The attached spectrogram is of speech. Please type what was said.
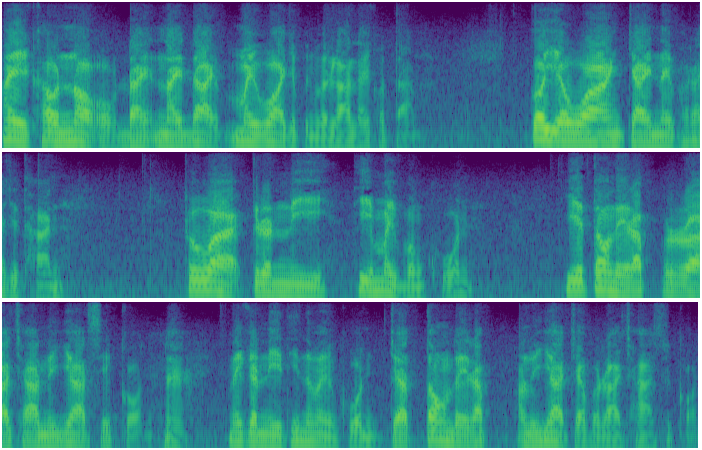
ให้เข้านอกออกใดในได้ ไม่ว่าจะเป็นเวลาอะไรก็ตาม ก็อย่าวางใจในพระราชฐาน เพราะว่ากรณี ที่ไม่บังควรที่จะต้องได้รับพระราชานุญาตเสียก่อนนะในกรณีที่ไม่บังควรจะต้องได้รับอนุญาตจากพระราชาเสียก่อน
